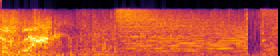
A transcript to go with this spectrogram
Block!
